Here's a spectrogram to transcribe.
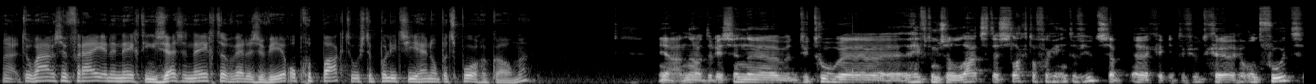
Nou, toen waren ze vrij en in 1996 werden ze weer opgepakt. Hoe is de politie hen op het spoor gekomen? Ja, nou, er is een. Uh, Dutroux uh, heeft toen zijn laatste slachtoffer geïnterviewd, uh, geïnterviewd ge, ontvoerd.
